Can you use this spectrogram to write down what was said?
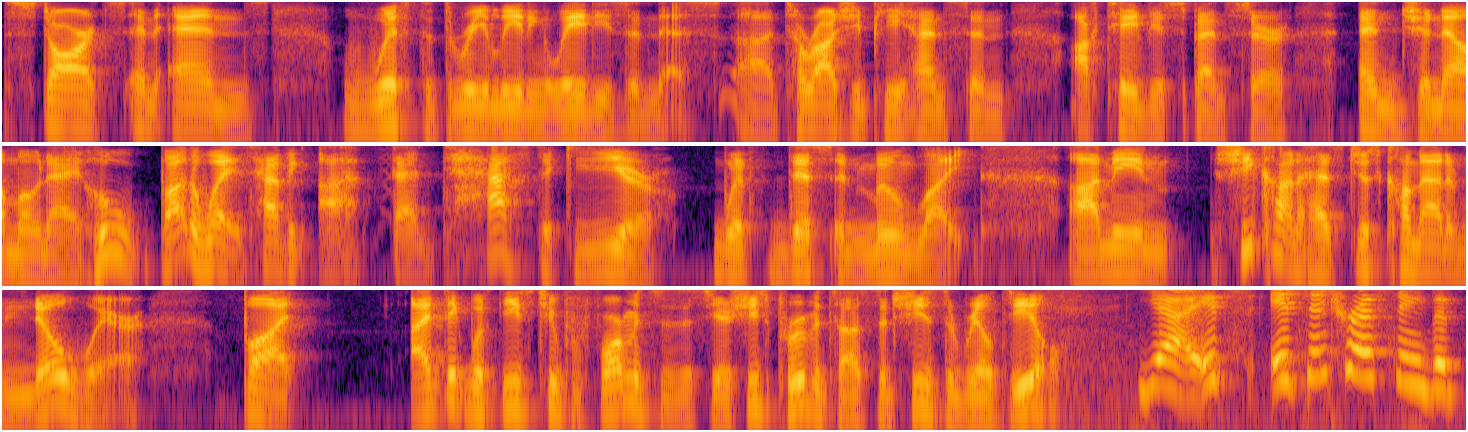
starts and ends with the three leading ladies in this uh, Taraji P. Henson, Octavia Spencer, and Janelle Monáe, who, by the way, is having a fantastic year with this and Moonlight. I mean, she kind of has just come out of nowhere, but I think with these two performances this year, she's proven to us that she's the real deal. Yeah, it's it's interesting that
